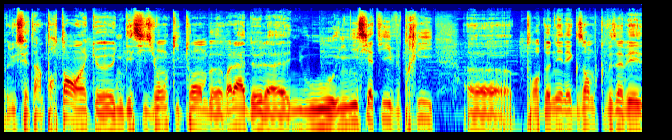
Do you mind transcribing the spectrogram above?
On a vu que c'est important hein, qu'une décision qui tombe, voilà, de ou une initiative prise, euh, pour donner l'exemple que vous avez,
